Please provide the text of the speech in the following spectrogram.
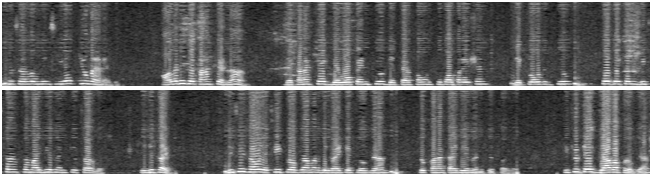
MQ server means here queue manager. Already they connected now. They connected, they open queue, they perform queue operation, they close queue, so they can disconnect from IBM MQ server. Is it right? This is how a C programmer will write a program to connect IBM MQ server. If you take Java program,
